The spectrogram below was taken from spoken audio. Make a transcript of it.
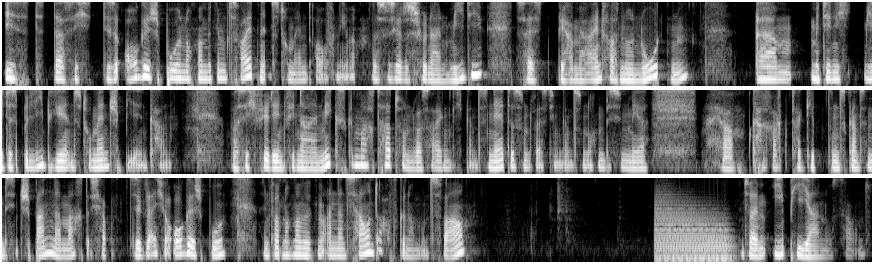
ist, dass ich diese Orgelspur nochmal mit einem zweiten Instrument aufnehme. Das ist ja das Schöne an MIDI. Das heißt, wir haben ja einfach nur Noten, ähm, mit denen ich jedes beliebige Instrument spielen kann. Was ich für den finalen Mix gemacht hat und was eigentlich ganz nett ist und was dem Ganzen noch ein bisschen mehr naja, Charakter gibt und das Ganze ein bisschen spannender macht. Ich habe diese gleiche Orgelspur einfach nochmal mit einem anderen Sound aufgenommen. Und zwar so einem E-Piano-Sound.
